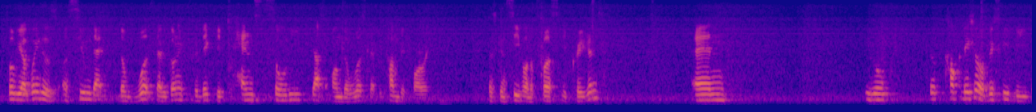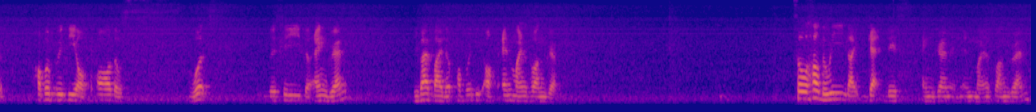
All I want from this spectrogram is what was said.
So we are going to assume that the words that we're going to predict depends solely just on the words that come before it. As you can see from the first equation. And it will, the calculation will basically be the probability of all those words, basically the n gram, divided by the probability of n minus 1 gram. So how do we like get this n gram and n minus 1 gram?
